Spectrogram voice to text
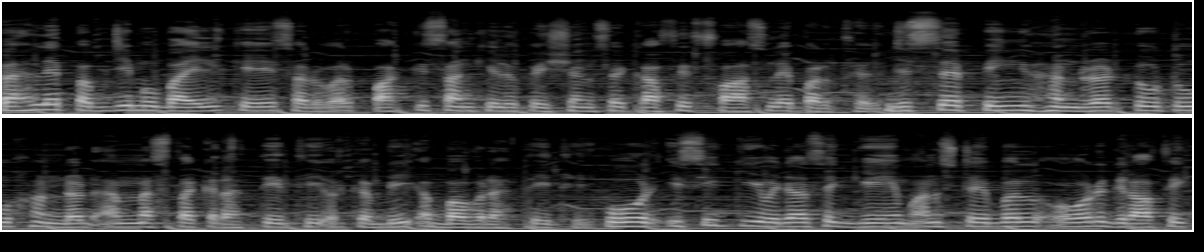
पहले पबजी मोबाइल के सर्वर पाकिस्तान की लोकेशन से काफ़ी फासले पर थे, जिससे पिंग 100 टू 200 एम तक रहती थी और कभी अबव रहती थी। और इसी की वजह से गेम अनस्टेबल और ग्राफिक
